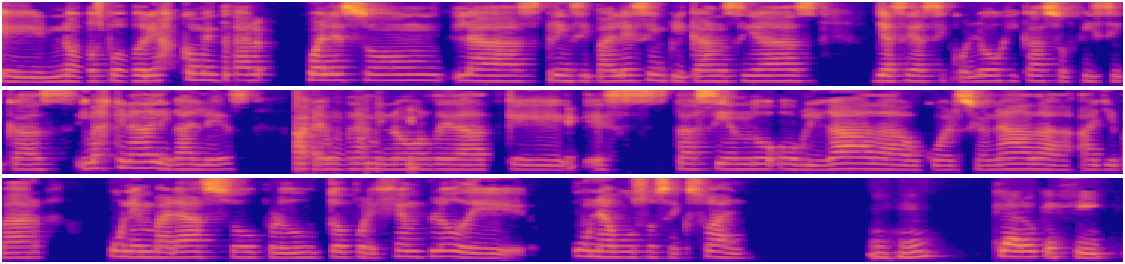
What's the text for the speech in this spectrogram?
Eh, ¿nos podrías comentar cuáles son las principales implicancias, ya sea psicológicas o físicas, y más que nada legales, para una menor de edad que está siendo obligada o coercionada a llevar un embarazo producto, por ejemplo, de un abuso sexual. Claro que sí.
